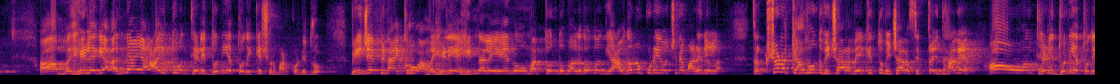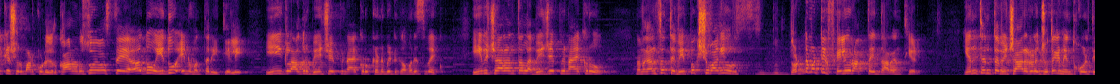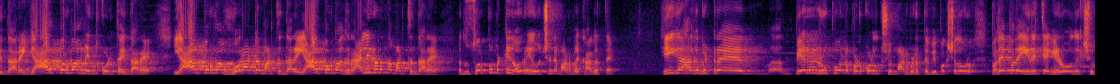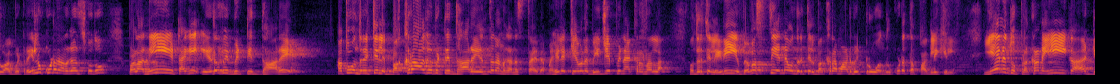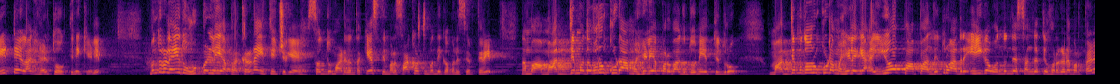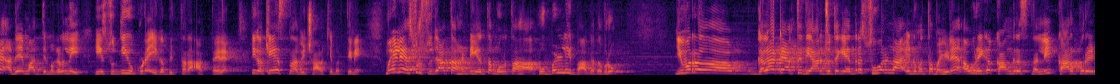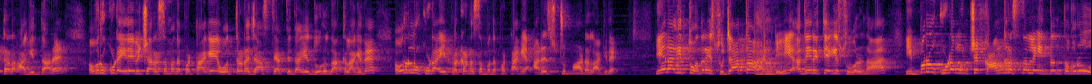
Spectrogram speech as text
ಆ ಮಹಿಳೆಗೆ ಅನ್ಯಾಯ ಆಯಿತು ಅಂತ ಹೇಳಿ ಧ್ವನಿ ಎತ್ತೋದಕ್ಕೆ ಶುರು ಮಾಡ್ಕೊಂಡಿದ್ರು. ಬಿಜೆಪಿ ನಾಯಕರು ಆ ಮಹಿಳೆಯ ಹಿನ್ನೆಲೆ ಏನು, ಮತ್ತೊಂದು ಮಗದೊಂದು ಯಾವುದನ್ನು ಕೂಡ ಯೋಚನೆ ಮಾಡಿರಲಿಲ್ಲ. ತಕ್ಷಣಕ್ಕೆ ಯಾವುದೋ ಒಂದು ವಿಚಾರ ಬೇಕಿತ್ತು, ವಿಚಾರ ಸಿಗ್ತಾ ಇದ್ದ ಹಾಗೆ, ಆ ಅಂತ ಹೇಳಿ ಧ್ವನಿ ಎತ್ತೋದಕ್ಕೆ ಶುರು ಮಾಡ್ಕೊಂಡಿದ್ರು. ಕಾನೂನು ಸುವ್ಯವಸ್ಥೆ, ಅದು, ಇದು ಎನ್ನುವಂತ ರೀತಿಯಲ್ಲಿ. ಈಗಲಾದ್ರೂ ಪಿ ನಾಯಕರು ಕಣ್ಬಿಟ್ಟು ಗಮನಿಸಬೇಕು. ಈ ವಿಚಾರ ಅಂತಲ್ಲ ಬಿ ಜೆ ಪಿ ನಾಯಕರು ನನಗನ್ಸುತ್ತೆ ವಿಪಕ್ಷವಾಗಿ ಇವರು ದೊಡ್ಡ ಮಟ್ಟಿಗೆ ಫೇಲ್ಯೂರ್ ಆಗ್ತಾ ಇದ್ದಾರೆ ಅಂತ ಹೇಳಿ. ಎಂತೆಂಥ ವಿಚಾರಗಳ ಜೊತೆಗೆ ನಿಂತ್ಕೊಳ್ತಿದ್ದಾರೆ, ಯಾರ ಪರವಾಗಿ ನಿಂತ್ಕೊಳ್ತಾ ಇದ್ದಾರೆ, ಯಾರ ಪರವಾಗಿ ಹೋರಾಟ ಮಾಡ್ತಿದ್ದಾರೆ, ಯಾರ ಪರವಾಗಿ ರ್ಯಾಲಿಗಳನ್ನು ಮಾಡ್ತಿದ್ದಾರೆ, ಅದು ಸ್ವಲ್ಪ ಮಟ್ಟಿಗೆ ಅವರು ಯೋಚನೆ ಮಾಡಬೇಕಾಗತ್ತೆ. ಹೀಗೆ ಹಾಗೆ ಬಿಟ್ರೆ ಬ- ಬೇರೆ ರೂಪವನ್ನು ಪಡ್ಕೊಳ್ಳೋದಕ್ಕೆ ಶುರು ಮಾಡಿಬಿಡುತ್ತೆ. ವಿಪಕ್ಷದವರು ಪದೇ ಪದೇ ಈ ರೀತಿಯಾಗಿ ಎಡೋದಕ್ಕೆ ಶುರು ಆಗ್ಬಿಟ್ರೆ ಇಲ್ಲೂ ಕೂಡ ನನಗನ್ಸೋದು ಬಹಳ ನೀಟಾಗಿ ಎಡವಿ ಬಿಟ್ಟಿದ್ದಾರೆ. ಅಥವಾ ಒಂದು ರೀತಿಯಲ್ಲಿ ಬಕ್ರ ಆಗಿಬಿಟ್ಟಿದ್ದಾರೆ ಅಂತ ನನಗೆ ಅನಿಸ್ತಾ ಇದೆ. ಮಹಿಳೆ ಕೇವಲ ಬಿಜೆಪಿ ನಾಯಕರನ್ನಲ್ಲ, ಒಂದು ರೀತಿಯಲ್ಲಿ ಇಡೀ ವ್ಯವಸ್ಥೆಯನ್ನೇ ಒಂದು ರೀತಿಯಲ್ಲಿ ಬಕ್ರ ಮಾಡಿಬಿಟ್ರು ಅಂದ್ರೂ ಕೂಡ ತಪ್ಪಾಗ್ಲಿಕ್ಕಿಲ್ಲ. ಏನಿದು ಪ್ರಕರಣ? ಈಗ ಡೀಟೇಲ್ ಆಗಿ ಹೇಳ್ತಾ ಹೋಗ್ತೀನಿ ಕೇಳಿ. ಬಂಧುಗಳೇ, ಇದು ಹುಬ್ಬಳ್ಳಿಯ ಪ್ರಕರಣ. ಇತ್ತೀಚೆಗೆ ಸದ್ದು ಮಾಡಿದಂಥ ಕೇಸ್ ನಿಮ್ಮಲ್ಲಿ ಸಾಕಷ್ಟು ಮಂದಿ ಗಮನಿಸಿರ್ತೀರಿ. ನಮ್ಮ ಮಾಧ್ಯಮದವರು ಕೂಡ ಮಹಿಳೆಯ ಪರವಾಗಿ ಧ್ವನಿ ಎತ್ತಿದ್ರು. ಮಾಧ್ಯಮದವರು ಕೂಡ ಮಹಿಳೆಗೆ ಅಯ್ಯೋ ಪಾಪ ಅಂದಿದ್ರು. ಆದರೆ ಈಗ ಒಂದೊಂದೇ ಸಂಗತಿ ಹೊರಗಡೆ ಬರ್ತಾ ಅದೇ ಮಾಧ್ಯಮಗಳಲ್ಲಿ ಈ ಸುದ್ದಿಯೂ ಕೂಡ ಈಗ ಬಿತ್ತರ ಆಗ್ತಾ ಇದೆ. ಈಗ ಕೇಸ್ನ ವಿಚಾರಕ್ಕೆ ಬರ್ತೀನಿ. ಮಹಿಳೆ ಹೆಸರು ಸುಜಾತ ಹಂಡಿ ಅಂತ ಮೂಲತಃ ಹುಬ್ಬಳ್ಳಿ ಭಾಗದವರು. ಇವರ ಗಲಾಟೆ ಆಗ್ತಿದ್ದು ಯಾರ ಜೊತೆಗೆ ಅಂದ್ರೆ ಸುವರ್ಣ ಎನ್ನುವಂತ ಮಹಿಳೆ. ಅವರೀಗ ಕಾಂಗ್ರೆಸ್ನಲ್ಲಿ ಕಾರ್ಪೊರೇಟರ್ ಆಗಿದ್ದಾರೆ. ಅವರು ಕೂಡ ಇದೇ ವಿಚಾರಕ್ಕೆ ಸಂಬಂಧಪಟ್ಟ ಹಾಗೆ ಒತ್ತಡ ಜಾಸ್ತಿ ಆಗ್ತಿದ್ದ ಹಾಗೆ ದೂರು ದಾಖಲಾಗಿದೆ. ಅವರನ್ನು ಕೂಡ ಈ ಪ್ರಕರಣ ಸಂಬಂಧಪಟ್ಟ ಹಾಗೆ ಅರೆಸ್ಟ್ ಮಾಡಲಾಗಿದೆ. ಏನಾಗಿತ್ತು ಅಂದ್ರೆ ಈ ಸುಜಾತ ಹಂಡಿ, ಅದೇ ರೀತಿಯಾಗಿ ಸುವರ್ಣ, ಇಬ್ಬರೂ ಕೂಡ ಮುಂಚೆ ಕಾಂಗ್ರೆಸ್ನಲ್ಲೇ ಇದ್ದಂಥವರು.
